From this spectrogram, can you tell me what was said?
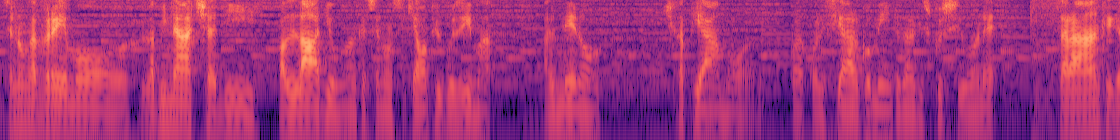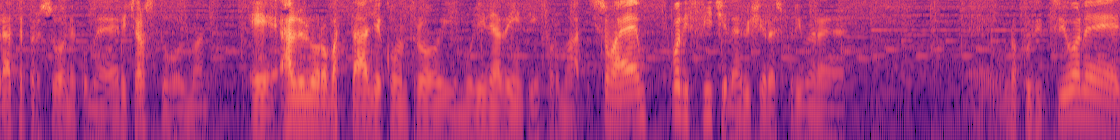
se non avremo la minaccia di Palladium, anche se non si chiama più così, ma almeno ci capiamo quale sia l'argomento della discussione, sarà anche grazie a persone come Richard Stallman e alle loro battaglie contro i mulini a venti informatici. Insomma, è un po' difficile riuscire a esprimere eh, una posizione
